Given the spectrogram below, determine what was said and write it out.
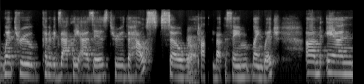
went through kind of exactly as is through the House. So we're Yeah. talking about the same language. Um, And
